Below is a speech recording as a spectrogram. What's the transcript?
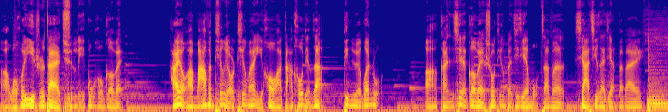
啊，我会一直在群里恭候各位。还有啊，麻烦听友听完以后啊，打扣点赞、订阅关注。啊，感谢各位收听本期节目，咱们下期再见，拜拜。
